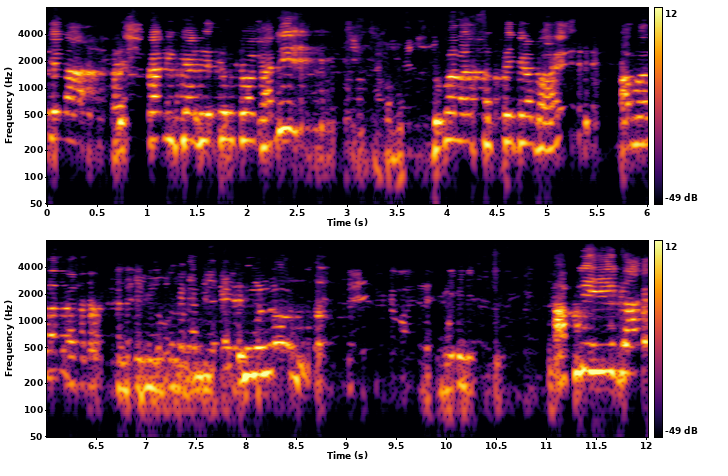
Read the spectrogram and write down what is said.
देशातल्या जनतेला नेतृत्वाखाली तुम्हाला सत्तेच्या बाहेर आम्हाला म्हणून आपली ही जागा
